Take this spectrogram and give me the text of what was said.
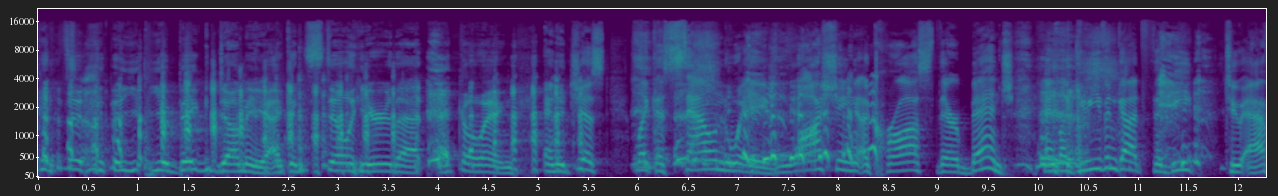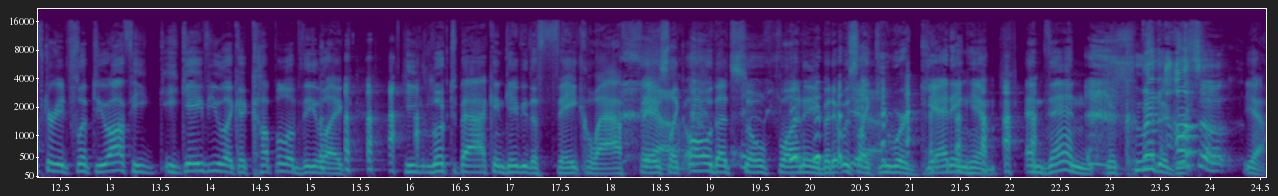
the, the, you big dummy. I can still hear that echoing. And it just like a sound wave washing across their bench. And like you even got Thabeet to after he'd flipped you off, he he gave you like a couple of the like he looked back and gave you the fake laugh face, Yeah. like, oh, that's so funny. But it was like you were getting him. And then the coup But de also, yeah.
